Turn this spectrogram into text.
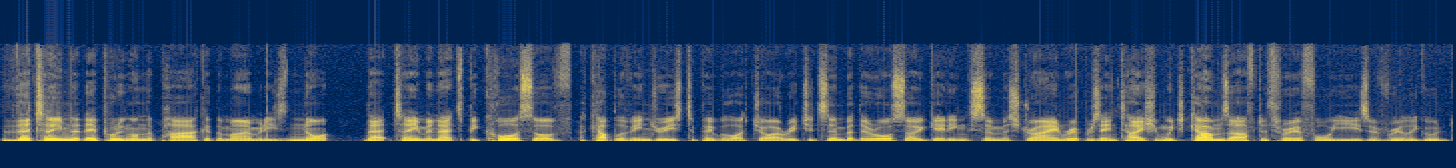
the team that they're putting on the park at the moment is not that team, and that's because of a couple of injuries to people like Jhye Richardson, but they're also getting some Australian representation, which comes after three or four years of really good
